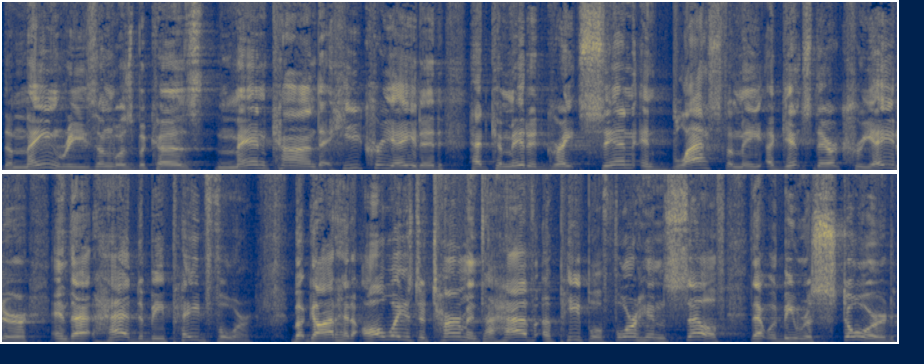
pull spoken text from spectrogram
The main reason was because mankind that he created had committed great sin and blasphemy against their creator, and that had to be paid for. But God had always determined to have a people for himself that would be restored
